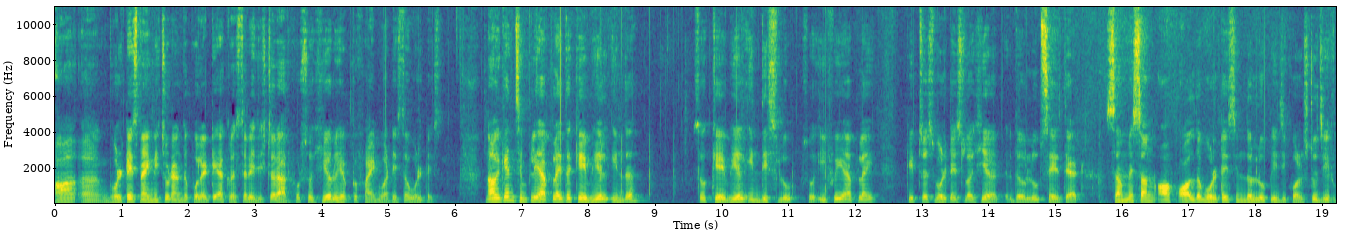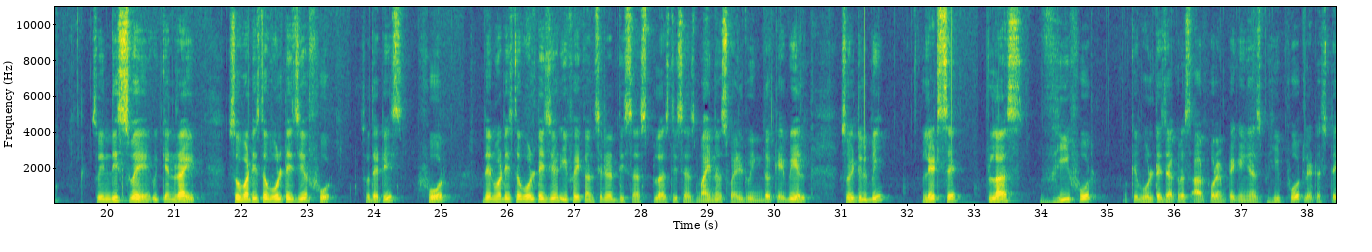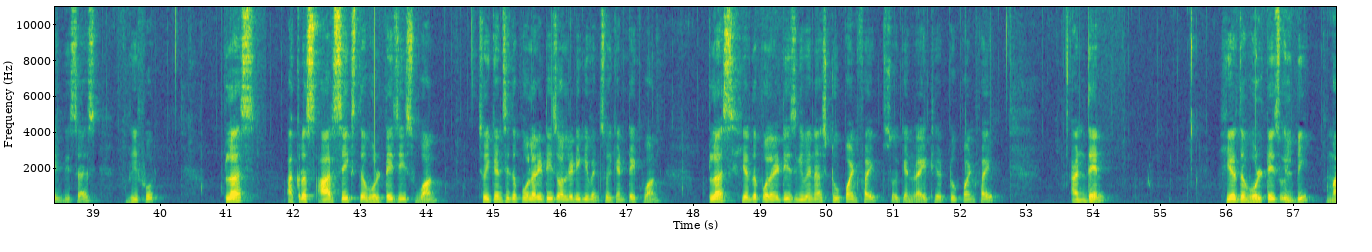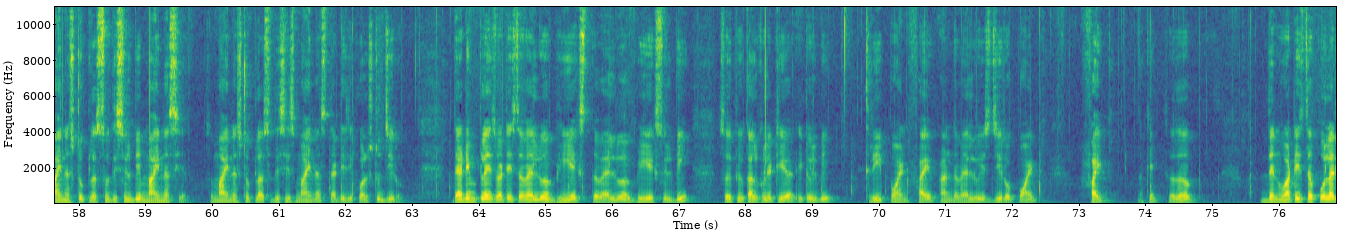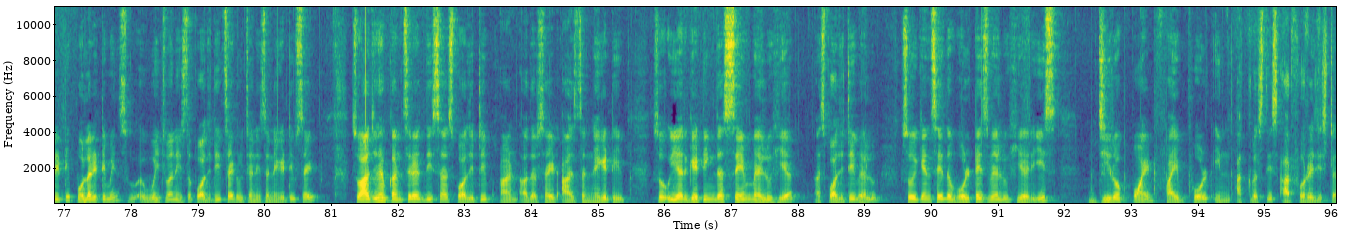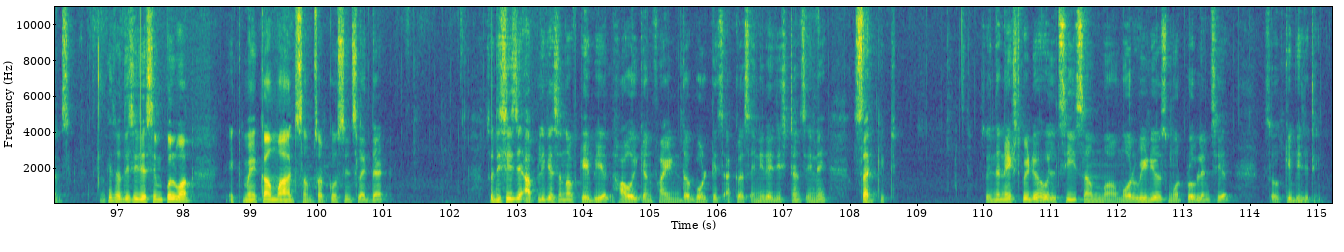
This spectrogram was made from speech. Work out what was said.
uh, uh, voltage magnitude and the polarity across the resistor R4. So, here we have to find what is the voltage. Now, we can simply apply the KVL in the so KVL in this loop. So, if we apply Kirchhoff's voltage law here the loop says that summation of all the voltage in the loop is equals to 0. So, in this way we can write so, what is the voltage here? 4. So, that is 4. Then what is the voltage here? If I consider this as plus, this as minus while doing the KVL. So, it will be let us say plus V4, okay, voltage across R4 I am taking as V4, let us take this as V4 plus across R6 the voltage is 1. So, you can see the polarity is already given. So, you can take 1 plus here the polarity is given as 2.5. So, you can write here 2.5 and then here the voltage will be minus 2 plus. So, this will be minus here. So, minus 2 plus this is minus that is equals to 0. That implies what is the value of Vx? The value of Vx will be, so if you calculate here it will be 3.5 and the value is 0.5. Okay. So, the then what is the polarity? Polarity means which one is the positive side which one is the negative side. So as we have considered this as positive and other side as the negative. So we are getting the same value here as positive value. So we can say the voltage value here is 0.5 volt in across this r4 resistance. Okay so this is a simple one. It may come as some sort of questions like that so, this is the application of KVL how we can find the voltage across any resistance in a circuit. So, in the next video we will see some uh, more videos more problems here. So, keep visiting.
